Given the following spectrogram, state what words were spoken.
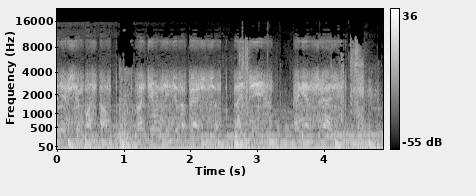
Внимание всем постам. Противники где-то прячутся. Найти их. Конец связи.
